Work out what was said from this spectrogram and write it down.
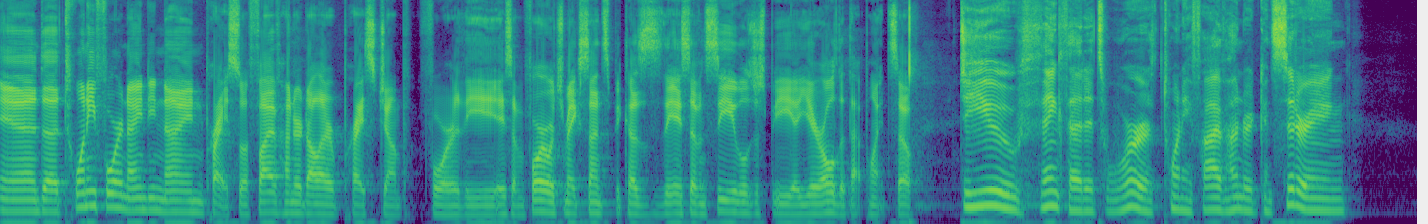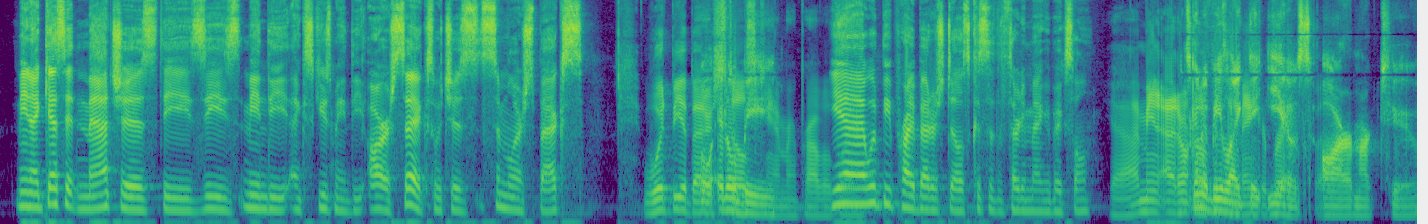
and a twenty four ninety nine price, so a five hundred dollar price jump for the A7 IV, which makes sense because the A7C will just be a year old at that point. So Do you think that it's worth twenty five hundred considering? I mean, I guess it matches the Z's. I mean, the excuse me, the R six, which is similar specs. would be a better Well, it'll stills be- camera probably. Yeah, it would be probably better stills because of the thirty megapixel. yeah. I mean, I don't. Know. It's going to be like the or break, EOS but- R Mark II.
